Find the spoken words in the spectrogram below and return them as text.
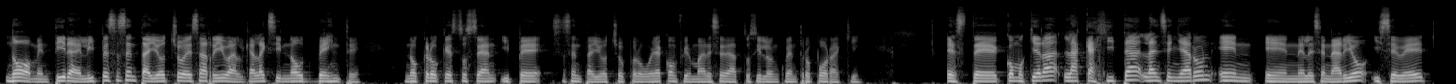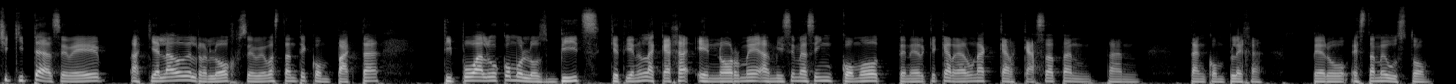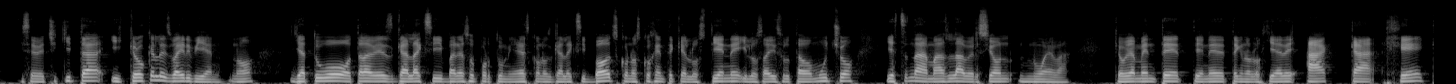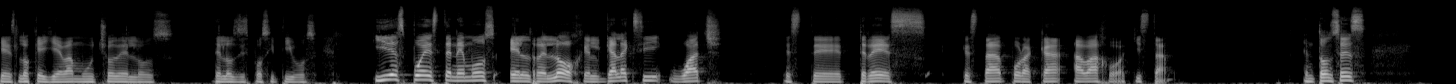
No, mentira, el IP68 es arriba, el Galaxy Note 20. No creo que estos sean IP68, pero voy a confirmar ese dato si lo encuentro por aquí. Este, como quiera, la cajita la enseñaron en, en el escenario y se ve chiquita, se ve aquí al lado del reloj, se ve bastante compacta tipo algo como los Beats que tienen la caja enorme. A mí se me hace incómodo tener que cargar una carcasa tan, tan, tan compleja. Pero esta me gustó y se ve chiquita y creo que les va a ir bien, ¿no? Ya tuvo otra vez Galaxy varias oportunidades con los Galaxy Buds, conozco gente que los tiene y los ha disfrutado mucho y esta es nada más la versión nueva, que obviamente tiene tecnología de AKG, que es lo que lleva mucho de los, de los dispositivos. Y después tenemos el reloj, el Galaxy Watch este, 3, que está por acá abajo, aquí está. Entonces,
